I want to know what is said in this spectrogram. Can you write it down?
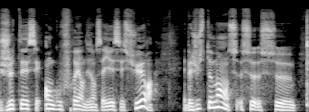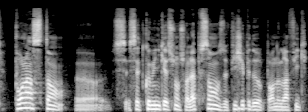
jeté, c'est engouffré en disant ça y est, c'est sûr. Et eh bien justement, ce, pour l'instant, euh, cette communication sur l'absence de fichiers pédopornographiques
